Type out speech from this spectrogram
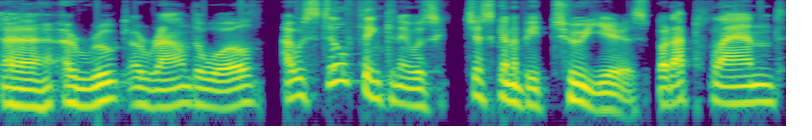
uh, a route around the world. I was still thinking it was just going to be two years, but I planned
